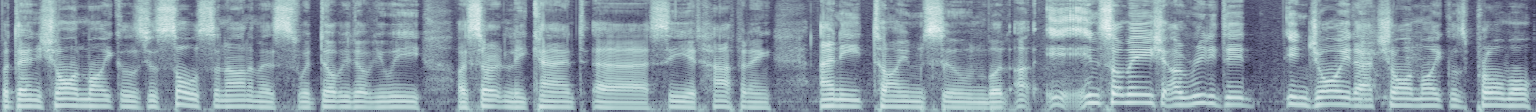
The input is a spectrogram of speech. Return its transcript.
but then Shawn Michaels just so synonymous with WWE. I certainly can't uh, see it happening anytime soon. But uh, in summation, I really did enjoy that Shawn Michaels promo.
